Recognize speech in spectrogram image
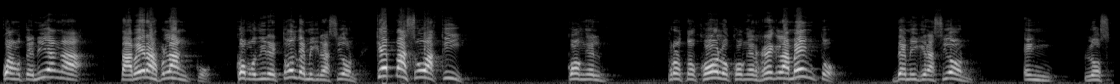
cuando tenían a Taveras Blanco como director de migración? ¿Qué pasó aquí con el protocolo, con el reglamento de migración en los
